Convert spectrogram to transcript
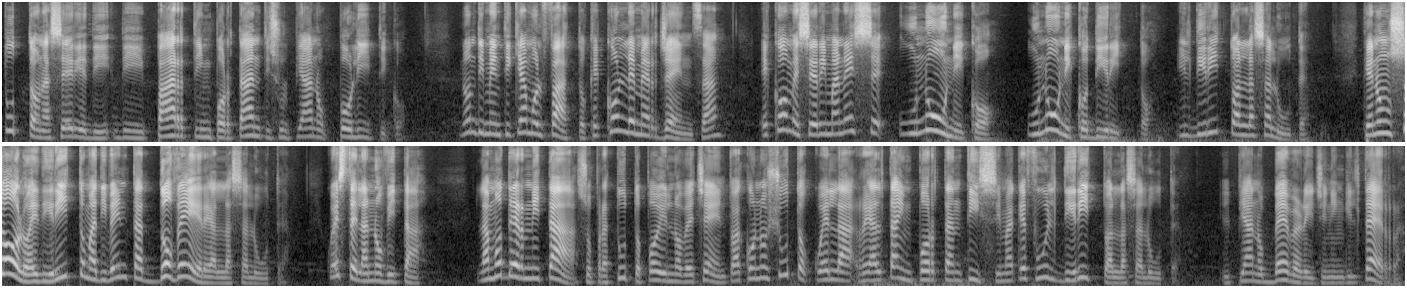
tutta una serie di, di parti importanti sul piano politico. Non dimentichiamo il fatto che con l'emergenza è come se rimanesse un unico, un unico diritto, il diritto alla salute, che non solo è diritto ma diventa dovere alla salute. Questa è la novità. La modernità, soprattutto poi il Novecento, ha conosciuto quella realtà importantissima che fu il diritto alla salute il piano Beveridge in Inghilterra.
